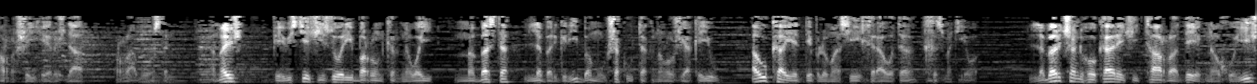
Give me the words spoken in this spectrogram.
هەڕەشەی هێرشدا ڕابوەستن، ئەمەیش پێویستیەکی زۆری بە ڕوونکردنەوەی مەبەستە لە بەرگری بە مووشەک و تەکنەڵۆژیاکەی و ئەو کایە دێپلۆماسیەی خراوەتە خزمەتیەوە. لەبەر چەند هۆکارێکی تا ڕادەیەک ناوخۆییش،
